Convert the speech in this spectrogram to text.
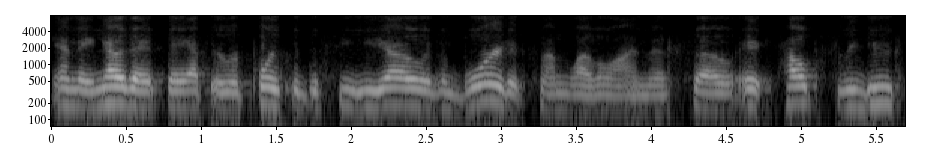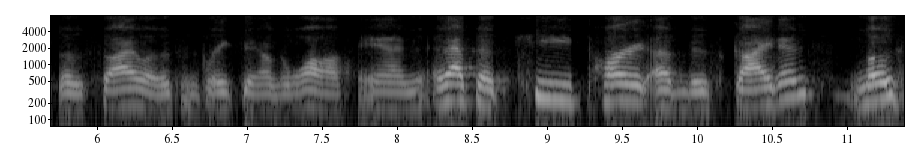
and they know that they have to report to the CEO and the board at some level on this. So it helps reduce those silos and break down the walls. And that's a key part of this guidance. Most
